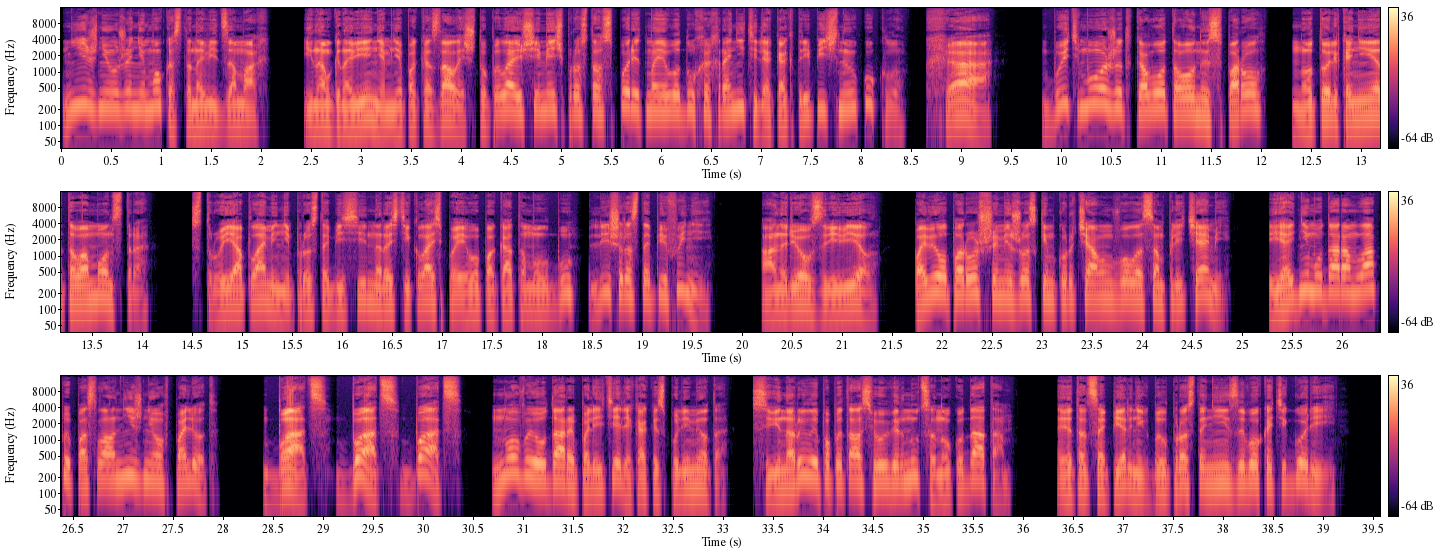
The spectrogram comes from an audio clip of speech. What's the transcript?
Нижний уже не мог остановить замах, и на мгновение мне показалось, что пылающий меч просто вспорит моего духа-хранителя, как тряпичную куклу. Ха! Быть может, кого-то он и спорол, но только не этого монстра. Струя пламени просто бессильно растеклась по его покатому лбу, лишь растопив иней. Анрев взревел, повел поросшими жестким курчавым волосом плечами и одним ударом лапы послал нижнего в полет. Бац! Бац! Бац! Новые удары полетели, как из пулемета. Свинорылый попытался увернуться, но куда там? Этот соперник был просто не из его категории.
